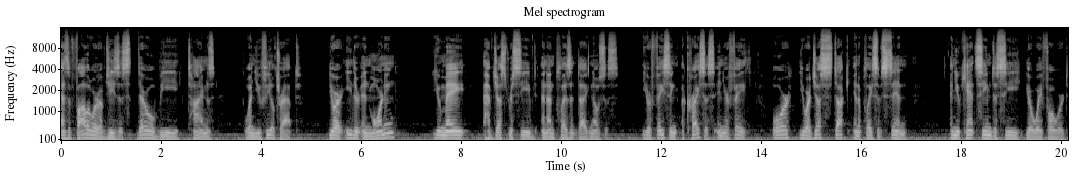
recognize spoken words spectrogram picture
As a follower of Jesus, there will be times when you feel trapped. You are either in mourning, you may have just received an unpleasant diagnosis, you're facing a crisis in your faith, or you are just stuck in a place of sin and you can't seem to see your way forward.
